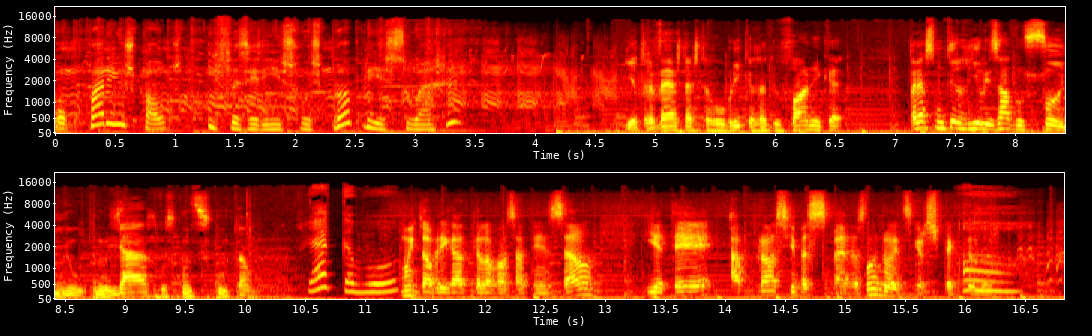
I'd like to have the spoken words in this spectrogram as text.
ocuparem os palcos e fazerem as suas próprias soirées. E através desta rubrica radiofónica, parece-me ter realizado o sonho de milhares dos que nos escutam. Já acabou? Muito obrigado pela vossa atenção e até à próxima semana. Boa noite, senhores espectadores. Oh.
